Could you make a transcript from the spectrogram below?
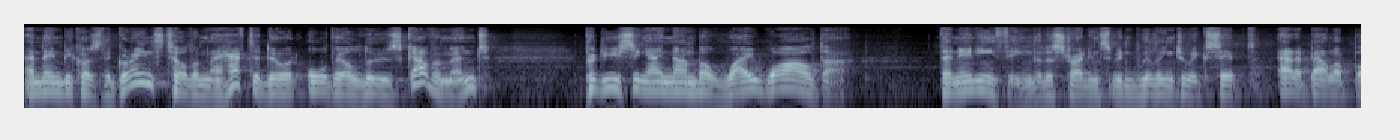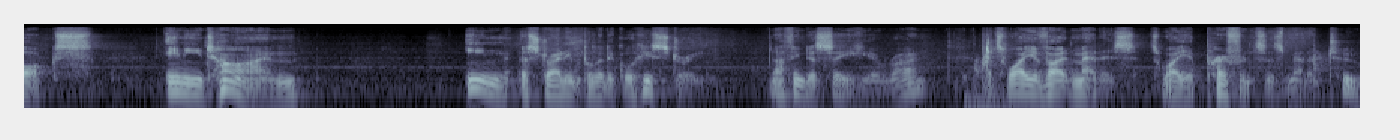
and then because the Greens tell them they have to do it or they'll lose government, producing a number way wilder than anything that Australians have been willing to accept at a ballot box any time in Australian political history. Nothing to see here, right? That's why your vote matters. That's why your preferences matter too.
